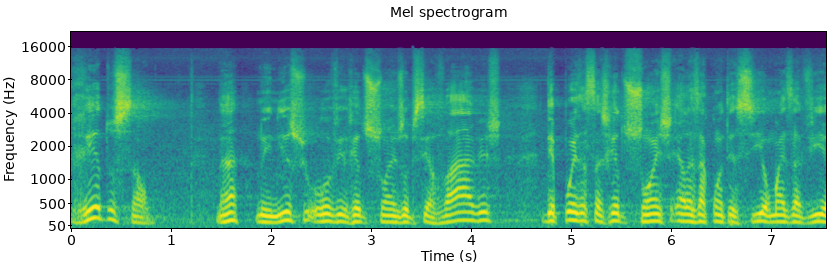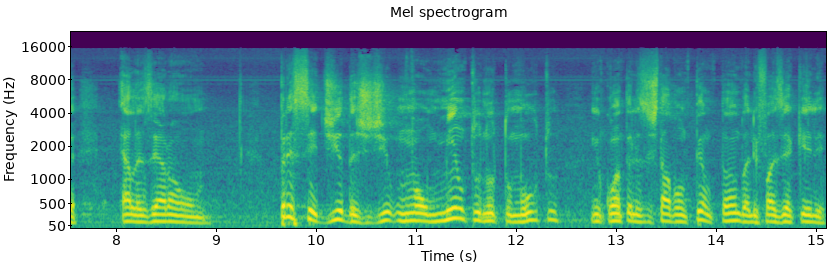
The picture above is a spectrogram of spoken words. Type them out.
redução. Né? No início houve reduções observáveis, depois essas reduções elas aconteciam, mas havia, elas eram precedidas de um aumento no tumulto, enquanto eles estavam tentando ali fazer aquele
